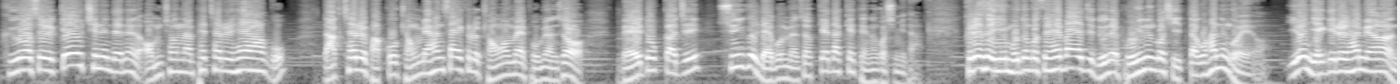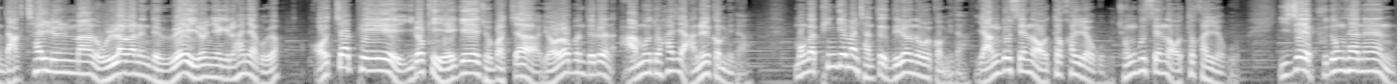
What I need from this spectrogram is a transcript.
그것을 깨우치는 데는 엄청난 폐차를 해야 하고 낙찰을 받고 경매 한 사이클을 경험해 보면서 매도까지 수익을 내보면서 깨닫게 되는 것입니다. 그래서 이 모든 것을 해봐야지 눈에 보이는 것이 있다고 하는 거예요. 이런 얘기를 하면 낙찰률만 올라가는데 왜 이런 얘기를 하냐고요? 어차피 이렇게 얘기해 줘봤자 여러분들은 아무도 하지 않을 겁니다. 뭔가 핑계만 잔뜩 늘여놓을 겁니다. 양도세는 어떡하려고, 종부세는 어떡하려고. 이제 부동산은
